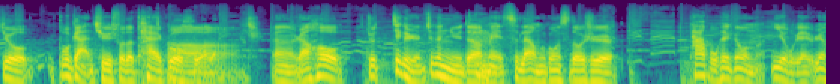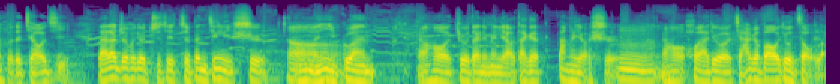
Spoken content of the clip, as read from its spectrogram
就不敢去说的太过火了，嗯，然后就这个人，这个女的每次来我们公司都是，她不会跟我们业务员有任何的交集，来了之后就直接直奔经理室，然后门一关，然后就在里面聊大概半个小时，嗯，然后后来就夹个包就走了，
